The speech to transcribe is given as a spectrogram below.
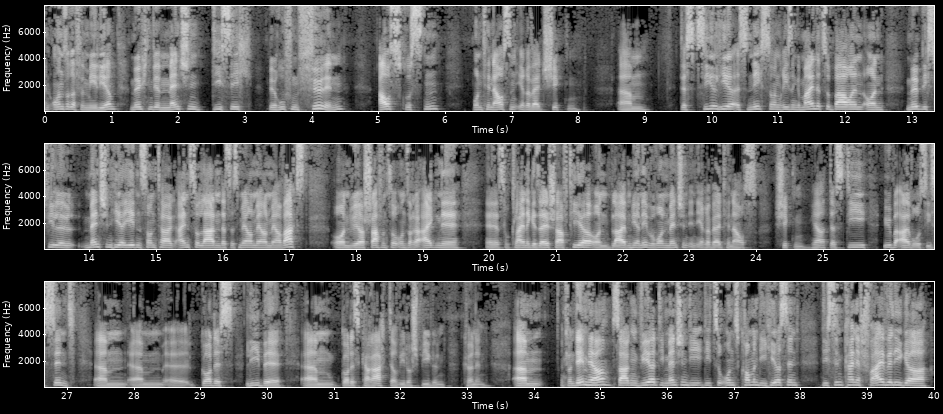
in unserer Familie, möchten wir Menschen, die sich berufen fühlen, ausrüsten und hinaus in ihre Welt schicken. Ähm, das Ziel hier ist nicht, so eine riesen Gemeinde zu bauen und möglichst viele Menschen hier jeden Sonntag einzuladen, dass es mehr und mehr und mehr wächst. Und wir schaffen so unsere eigene, äh, so kleine Gesellschaft hier und bleiben hier. Nee, wir wollen Menschen in ihre Welt hinaus schicken, ja, dass die überall, wo sie sind, ähm, ähm, äh, Gottes Liebe, ähm, Gottes Charakter widerspiegeln können. Ähm, von dem her sagen wir, die Menschen, die, die zu uns kommen, die hier sind, die sind keine freiwilliger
